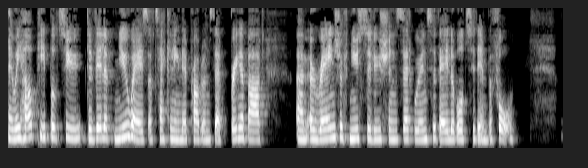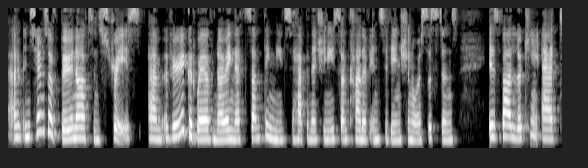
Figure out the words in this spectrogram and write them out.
And we help people to develop new ways of tackling their problems that bring about um, a range of new solutions that weren't available to them before. Um, in terms of burnout and stress, um, a very good way of knowing that something needs to happen, that you need some kind of intervention or assistance is by looking at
